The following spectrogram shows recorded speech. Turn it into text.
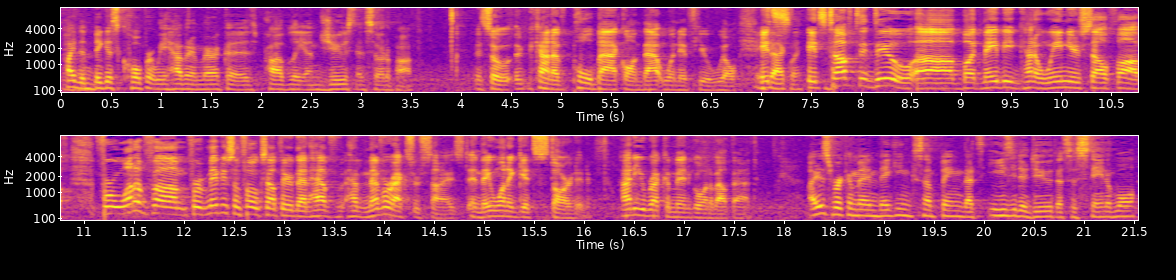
Probably mm -hmm. the biggest culprit we have in America is probably um, juice and soda pop. And so uh, kind of pull back on that one, if you will. Exactly. It's, it's tough to do, uh, but maybe kind of wean yourself off. For one of, um, for maybe some folks out there that have, have never exercised and they want to get started, how do you recommend going about that? I just recommend making something that's easy to do, that's sustainable.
